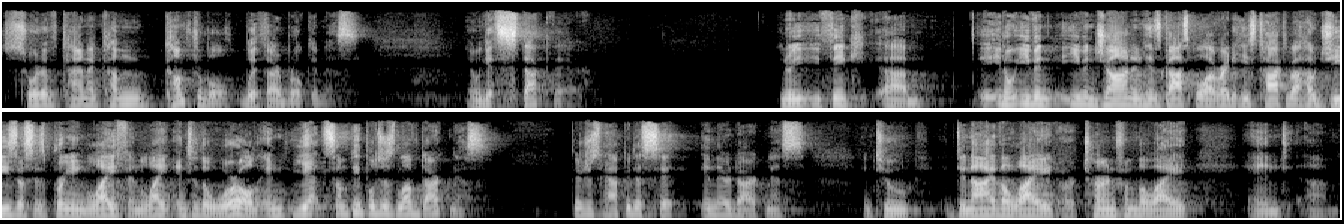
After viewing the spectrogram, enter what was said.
sort of kind of come comfortable with our brokenness. And we get stuck there. You know, you think, um, you know, even, even John in his gospel already, he's talked about how Jesus is bringing life and light into the world, and yet some people just love darkness. They're just happy to sit in their darkness and to deny the light or turn from the light. And um,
